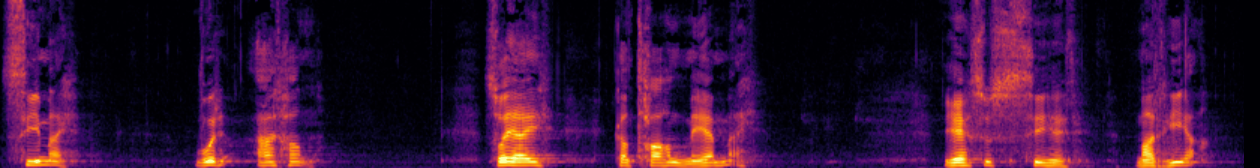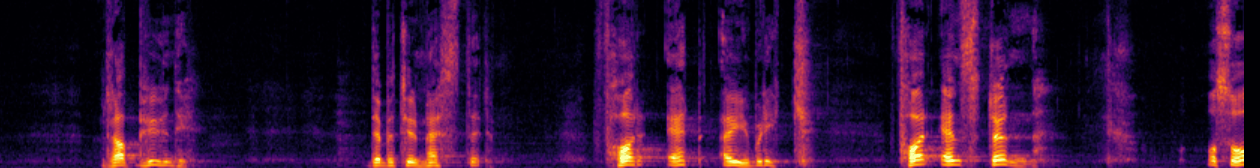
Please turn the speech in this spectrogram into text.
Si meg, hvor er han? Så jeg kan ta han med meg. Jesus sier, 'Maria, Rabbuni'. Det betyr mester. For et øyeblikk. For en stund. Og så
